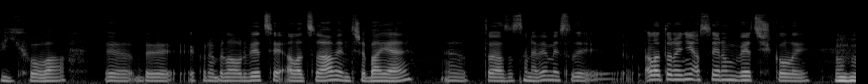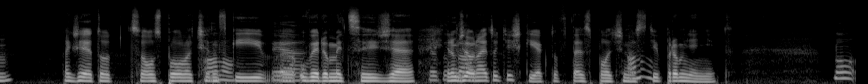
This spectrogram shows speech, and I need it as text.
výchova eh, by jako nebyla od věci, ale co já vím, třeba je, eh, to já zase nevím, jestli, ale to není asi jenom věc školy. Mm-hmm. Takže je to celospolečenský ano, je. uvědomit si, že jenomže ono je to těžké, jak to v té společnosti ano. proměnit. No,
